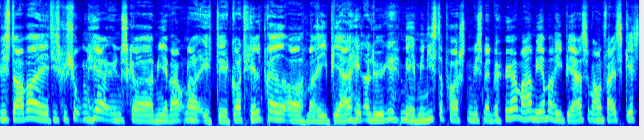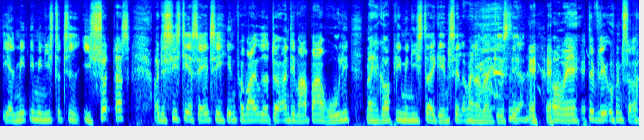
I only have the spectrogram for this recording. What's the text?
Vi stopper uh, diskussionen her. Ønsker Mia Wagner et uh, godt helbred, og Marie Bjerre held og lykke med ministerposten. Hvis man vil høre meget mere Marie Bjerre, så var hun faktisk gæst i almindelig ministertid i søndags. Og det sidste, jeg sagde til hende på vej ud af døren, det var bare roligt. Man kan godt blive minister igen, selvom man har været gæst her. og uh, det blev hun så.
